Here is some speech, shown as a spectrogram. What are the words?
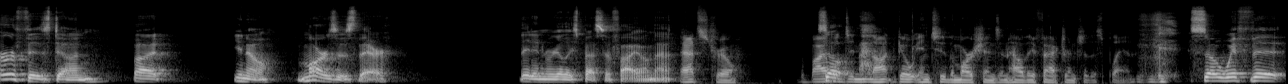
Earth is done, but you know, Mars is there. They didn't really specify on that. That's true. The Bible So- did not go into the Martians and how they factor into this plan. So with the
